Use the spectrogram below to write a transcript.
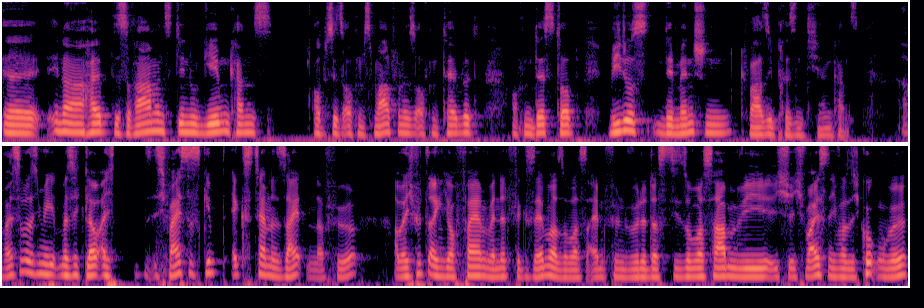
äh, innerhalb des Rahmens, den du geben kannst, ob es jetzt auf dem Smartphone ist, auf dem Tablet, auf dem Desktop, wie du es dem Menschen quasi präsentieren kannst. Weißt du, was ich mir, was ich glaube, ich, ich weiß, es gibt externe Seiten dafür, aber ich würde es eigentlich auch feiern, wenn Netflix selber sowas einführen würde, dass die sowas haben wie, ich, ich weiß nicht, was ich gucken will.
